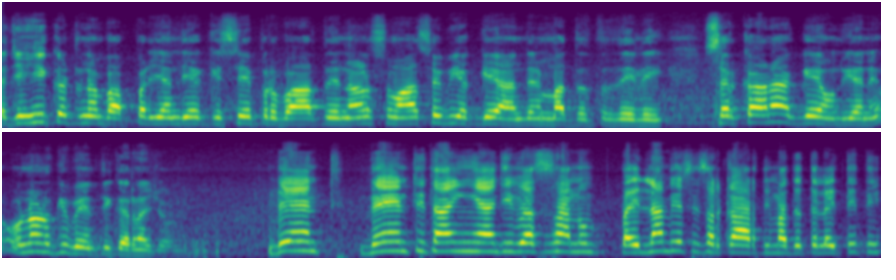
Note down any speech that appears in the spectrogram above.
ਅਜਿਹੀ ਘਟਨਾ ਵਾਪਰ ਜਾਂਦੀ ਹੈ, ਕਿਸੇ ਪਰਿਵਾਰ ਦੇ ਨਾਲ ਸਮਾਜ ਸੇਵੀ ਅੱਗੇ ਆਉਂਦੇ ਨੇ ਮਦਦ ਦੇ ਲਈ, ਸਰਕਾਰਾਂ ਅੱਗੇ ਆਉਂਦੀਆਂ ਨੇ, ਉਹਨਾਂ ਨੂੰ ਕੀ ਬੇਨਤੀ ਕਰਨਾ ਚਾਹੁੰਦੇ ਬੇਨਤੀ ਬੇਨਤੀ ਤਾਂ ਹੀ ਆ ਜੀ ਬਸ ਸਾਨੂੰ ਪਹਿਲਾਂ ਵੀ ਅਸੀਂ ਸਰਕਾਰ ਦੀ ਮਦਦ ਲੈਤੀ ਤੀ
